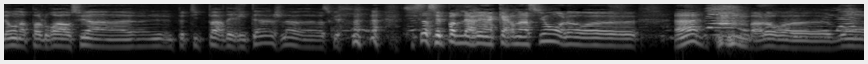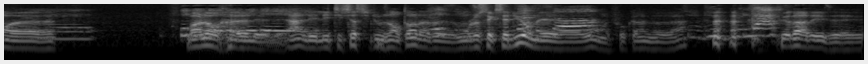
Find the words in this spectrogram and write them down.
là, on n'a pas le droit aussi à un- une petite part d'héritage, là, parce que si ça, c'est pas de la réincarnation, alors. euh, hein bah alors, euh, bon. euh, Bon alors, hein, les Laetitia, si tu nous entends, là, je, sais que c'est dur, mais bon, il faut quand même... hein, parce que là, des,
